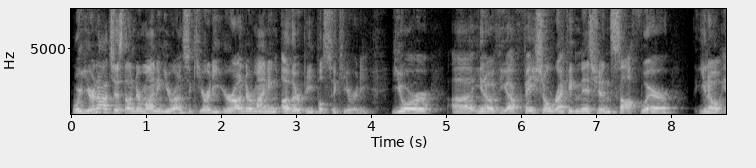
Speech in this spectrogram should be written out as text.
where you're not just undermining your own security, you're undermining other people's security. You're, uh, you know, if you have facial recognition software, you know,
